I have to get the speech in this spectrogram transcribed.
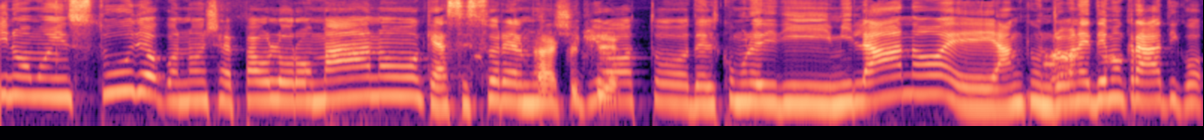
Di nuovo in studio, con noi c'è Paolo Romano che è assessore al municipiotto del comune di Milano e anche un giovane democratico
